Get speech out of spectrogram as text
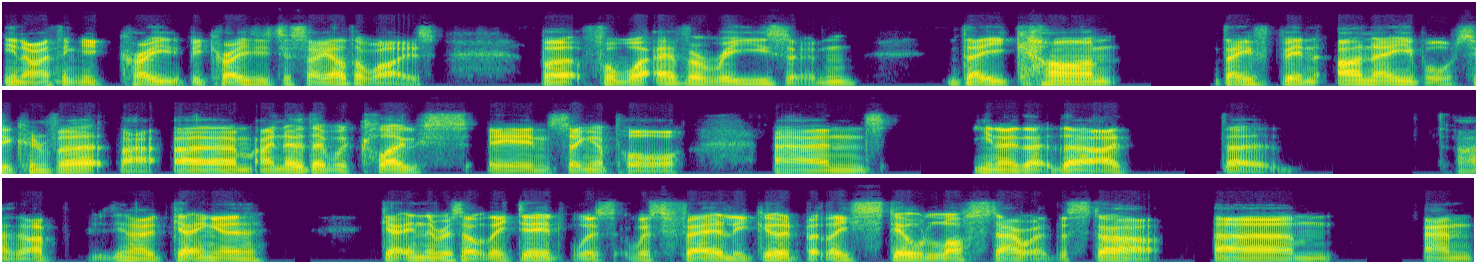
you know, I think you'd cra- be crazy to say otherwise, but for whatever reason, they can't they've been unable to convert that. Um, I know they were close in Singapore, and you know that that that uh, you know getting a getting the result they did was was fairly good, but they still lost out at the start. Um, and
